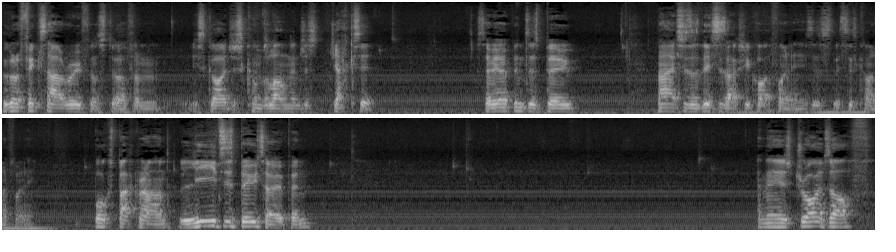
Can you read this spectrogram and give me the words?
We've got to fix our roof and stuff, and this guy just comes along and just jacks it. So he opens his boot. Now this is, this is actually quite funny. This is, this is kind of funny. Walks back around, leaves his boot open, and then he just drives off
